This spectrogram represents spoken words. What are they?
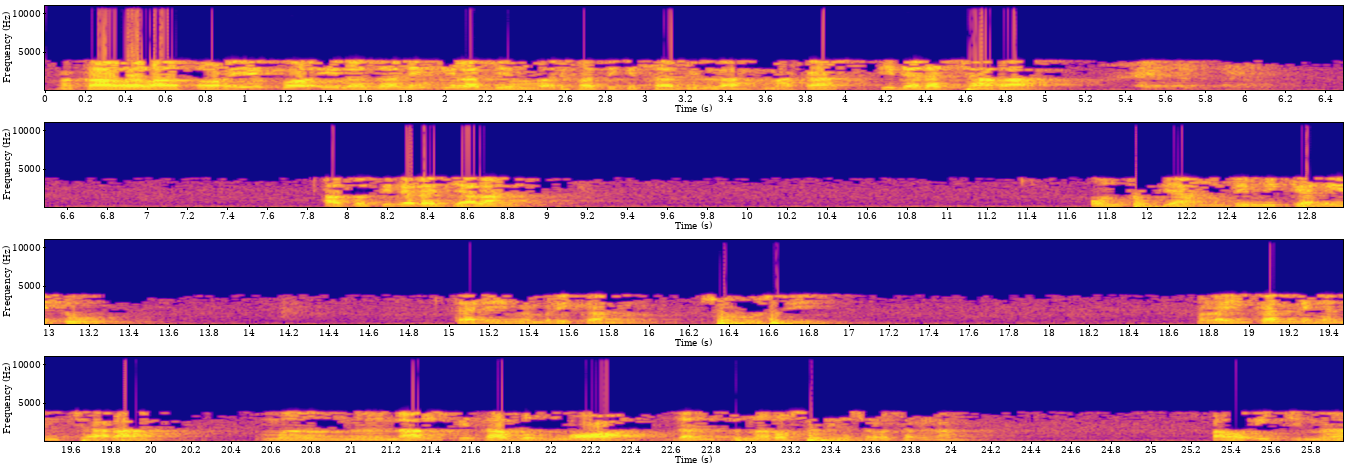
Maka wala tariqa ila dzalik ila bi ma'rifati kitabillah, maka tidak ada cara atau tidak ada jalan untuk yang demikian itu tadi memberikan solusi melainkan dengan cara mengenal kitabullah dan sunnah Rasulullah SAW atau ijma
